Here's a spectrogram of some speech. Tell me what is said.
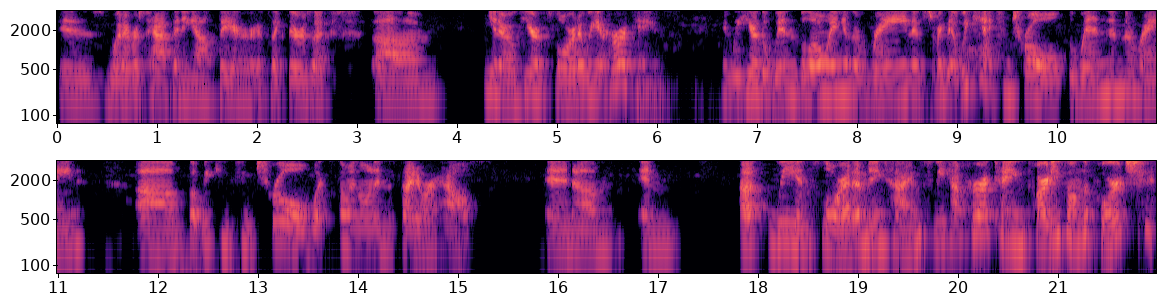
is whatever's happening out there, it's like there's a, um, you know, here in Florida we get hurricanes and we hear the wind blowing and the rain and stuff like that. We can't control the wind and the rain um, but we can control what's going on in the side of our house. And um, and uh, we in Florida many times we have hurricane parties on the porch.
